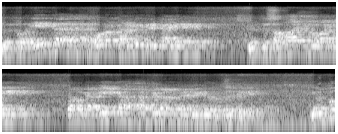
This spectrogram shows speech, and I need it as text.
ಇವತ್ತು ಅನೇಕ ಪೌರ ಕಾರ್ಮಿಕರಿಗಾಗಿ ಇವತ್ತು ಸಾಮಾಜಿಕವಾಗಿ ತಮಗೆ ಅನೇಕ ಹಕ್ಕುಗಳನ್ನು ನೀಡುವ ಜೊತೆಗೆ ಇವತ್ತು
